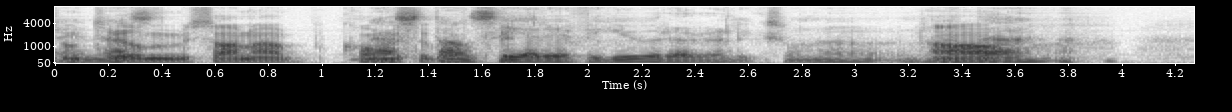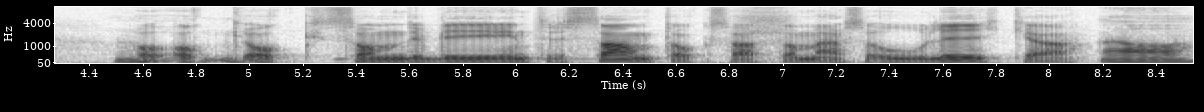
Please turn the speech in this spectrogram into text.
Ja, är näst- trummisarna kommer nästan tillbaka. seriefigurer liksom. Ja. Och, och, och som det blir intressant också att de är så olika ja.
